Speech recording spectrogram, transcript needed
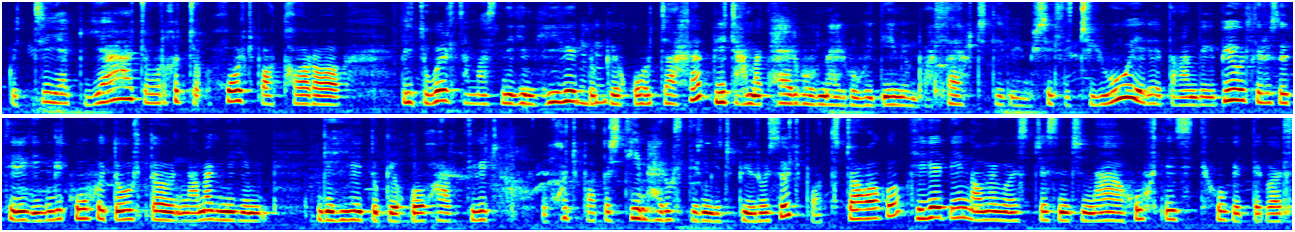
үгүй чи яг яаж ургаж хуулж бодохороо би зүгээр л чамаас нэг юм хийгээд үгүй гууж ахад би чамаа тайргүй майргүй гэдэг юм болоо явчих тийм юм Мишель чи юу яриад байгаа юм бэ? Би бол ерөөсө тэрийг ингэж хүүхэд өөртөө намайг нэг юм ингээ хийгээд үгүй гуухаар тэгэж ухаж бодож тийм хариулт ирнэ гэж би ерөөсөөч бодож байгаагүй. Тэгээд энэ номыг уншижсэн чинь аа хүүхдийн сэтгхүү гэдэг бол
